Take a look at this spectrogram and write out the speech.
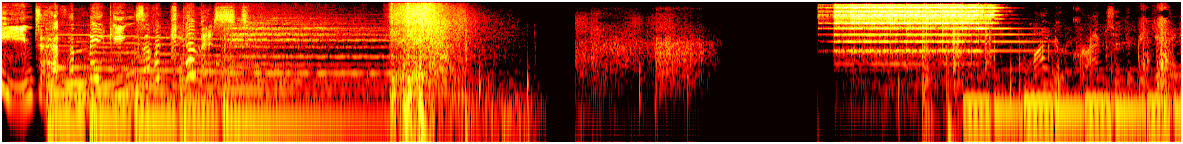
Seem to have the makings of a chemist. Minor crimes are the beginning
